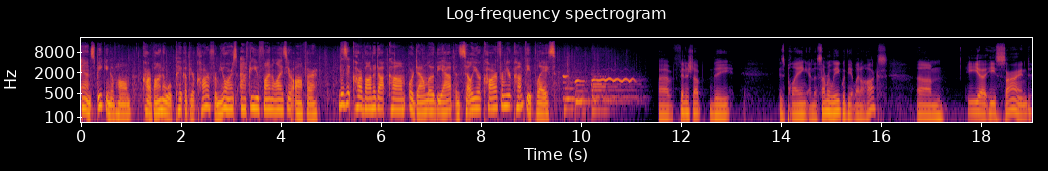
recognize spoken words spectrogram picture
And speaking of home, Carvana will pick up your car from yours after you finalize your offer. Visit Carvana.com or download the app and sell your car from your comfy place. uh, finished up the his playing in the summer league with the Atlanta Hawks. Um, He uh, he signed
